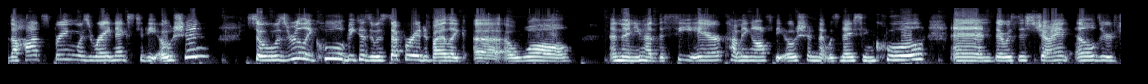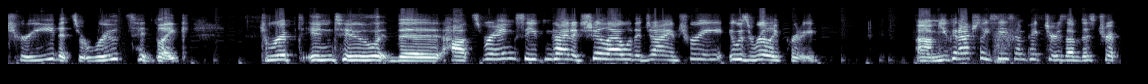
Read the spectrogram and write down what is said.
the hot spring was right next to the ocean. So it was really cool because it was separated by like a, a wall, and then you had the sea air coming off the ocean that was nice and cool, and there was this giant elder tree that's roots had like dripped into the hot spring, so you can kind of chill out with a giant tree. It was really pretty. Um, you can actually see some pictures of this trip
